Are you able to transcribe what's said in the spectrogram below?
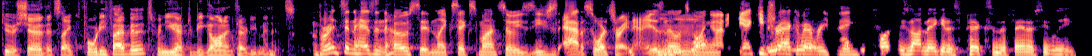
do a show that's like 45 minutes when you have to be gone in 30 minutes. Brinson hasn't hosted in like six months, so he's he's just out of sorts right now. He doesn't know what's Mm-hmm. Mhm. going on. He can't keep track of everything. He's not making his picks in the fantasy league.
